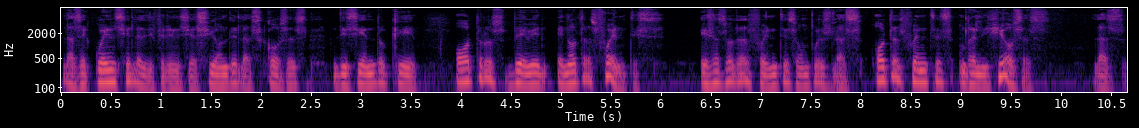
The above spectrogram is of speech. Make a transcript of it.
la secuencia y la diferenciación de las cosas, diciendo que otros beben en otras fuentes. Esas otras fuentes son, pues, las otras fuentes religiosas, las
